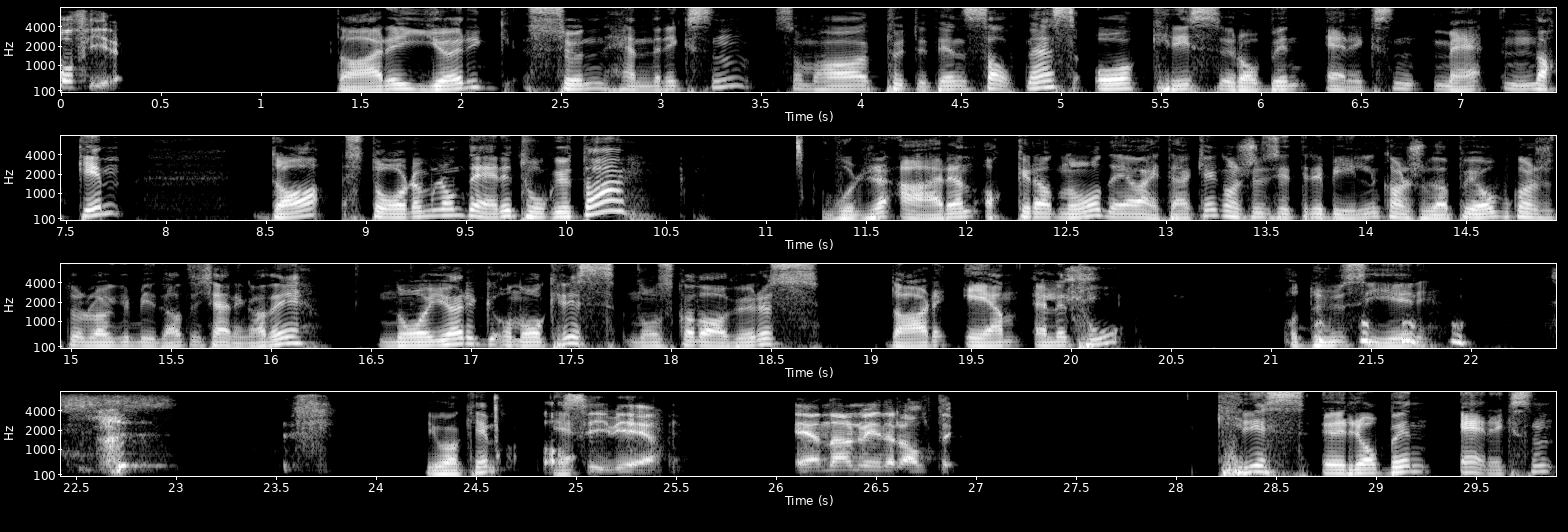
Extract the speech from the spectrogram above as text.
og fire. Da er det Jørg Sund Henriksen som har puttet inn Saltnes, og Chris Robin Eriksen med Nakkim. Da står det mellom dere to, gutta. Hvor dere er hen akkurat nå, det veit jeg ikke. Kanskje du sitter i bilen, kanskje du er på jobb, kanskje du lager middag til kjerringa di. Nå, Jørg, og nå, Chris, nå skal det avgjøres. Da er det én eller to, og du sier Joakim? Da sier vi én. Eneren vinner alltid. Chris Robin Eriksen.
